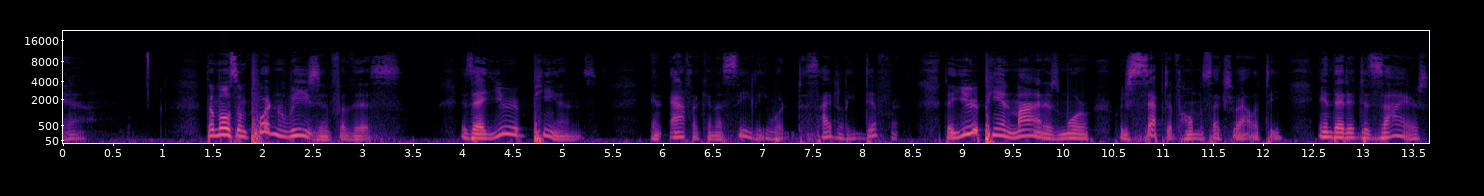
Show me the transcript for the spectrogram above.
Yeah. The most important reason for this is that Europeans and African Asili were decidedly different. The European mind is more receptive to homosexuality in that it desires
